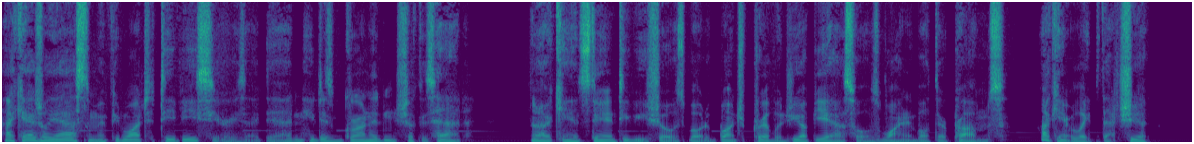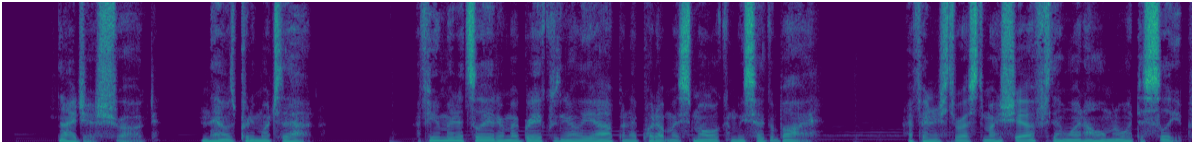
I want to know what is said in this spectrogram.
I casually asked him if he'd watch a TV series I did, and he just grunted and shook his head. I can't stand TV shows about a bunch of privileged yuppie assholes whining about their problems. I can't relate to that shit. I just shrugged, and that was pretty much that. A few minutes later, my break was nearly up, and I put out my smoke and we said goodbye. I finished the rest of my shift, then went home and went to sleep.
